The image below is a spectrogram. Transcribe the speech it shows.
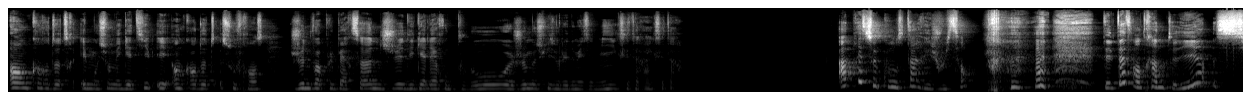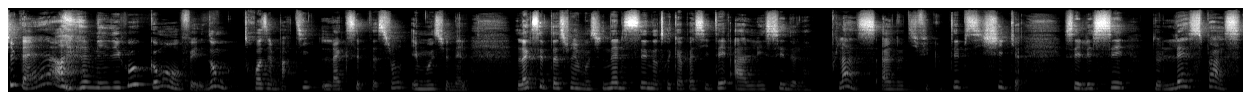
encore d'autres émotions négatives et encore d'autres souffrances. Je ne vois plus personne, j'ai des galères au boulot, je me suis isolée de mes amis, etc., etc. Après ce constat réjouissant, t'es peut-être en train de te dire, super, mais du coup, comment on fait? Donc, troisième partie, l'acceptation émotionnelle. L'acceptation émotionnelle, c'est notre capacité à laisser de la place à nos difficultés psychiques. C'est laisser de l'espace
